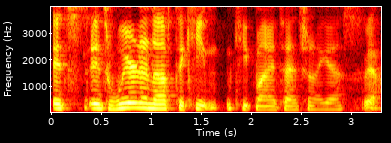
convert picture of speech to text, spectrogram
It's it's weird enough to keep keep my attention, I guess. yeah.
